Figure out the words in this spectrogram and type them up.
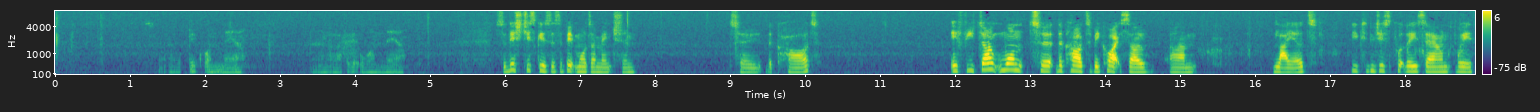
so a big one there and I'll have a little one there so this just gives us a bit more dimension to the card. If you don't want to, the card to be quite so um, layered you can just put these down with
